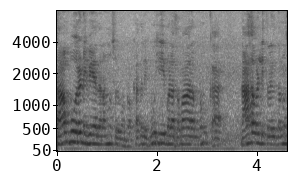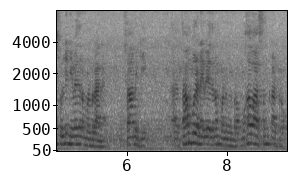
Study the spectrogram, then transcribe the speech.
தாம்பூர நிவேதனம்னு சொல்லுகின்றோம் கதலி பூகி பல சமாரம்பம் க நாகவள்ளி தலைவதம்னு சொல்லி நிவேதனம் பண்ணுறாங்க சாமிக்கு. தாம்பூர தாம்பூல நிவேதனம் பண்ணுகின்றோம். முகவாசம் காட்டுறோம்.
